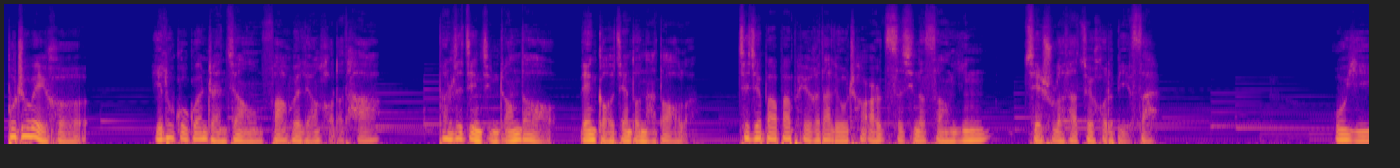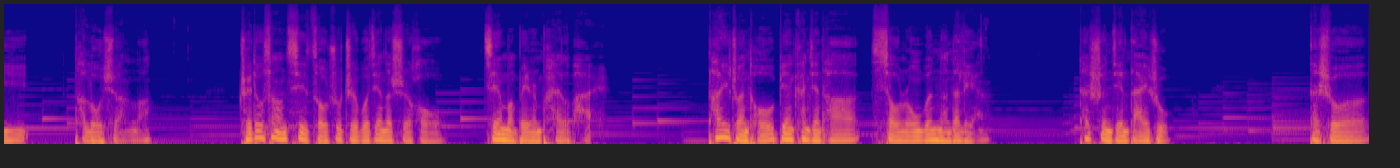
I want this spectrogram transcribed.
不知为何，一路过关斩将、发挥良好的他，当时竟紧张到连稿件都拿到了，结结巴巴配合他流畅而磁性的嗓音，结束了他最后的比赛。无疑，他落选了。垂头丧气走出直播间的时候，肩膀被人拍了拍。他一转头，便看见他笑容温暖的脸，他瞬间呆住。他说：“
